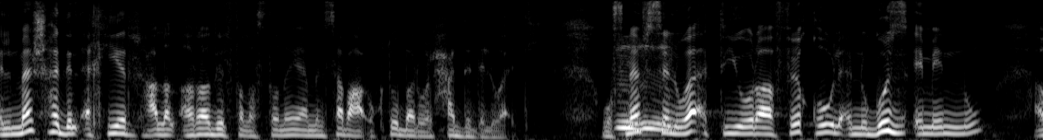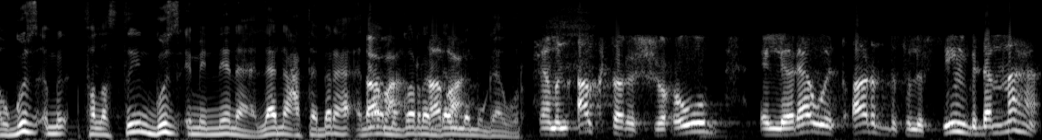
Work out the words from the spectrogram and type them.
المشهد الأخير على الأراضي الفلسطينية من 7 أكتوبر ولحد دلوقتي وفي نفس. الوقت يرافقه لأنه جزء منه أو جزء من فلسطين جزء مننا لا نعتبرها إنها طبعاً، مجرد طبعاً. دولة مجاورة. إحنا من أكثر الشعوب اللي راوت أرض فلسطين بدمها.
